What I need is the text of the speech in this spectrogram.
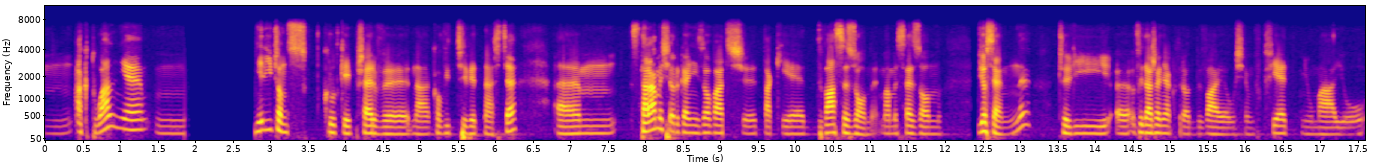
Mm, aktualnie, mm, nie licząc krótkiej przerwy na COVID-19, staramy się organizować takie dwa sezony. Mamy sezon wiosenny, czyli e, wydarzenia, które odbywają się w kwietniu, maju,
